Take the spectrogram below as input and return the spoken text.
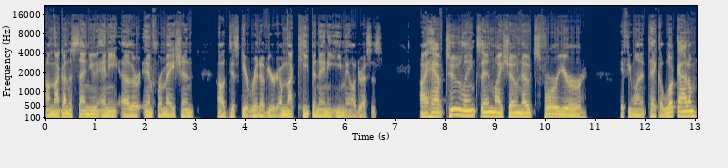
I'm not going to send you any other information. I'll just get rid of your, I'm not keeping any email addresses. I have two links in my show notes for your, if you want to take a look at them.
